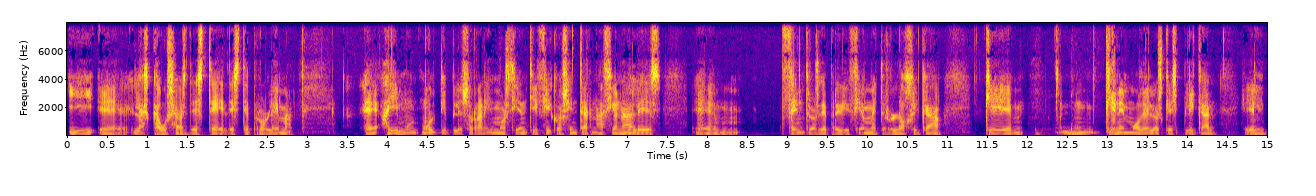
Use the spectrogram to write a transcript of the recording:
y las causas de este, de este problema. hay múltiples organismos científicos internacionales, em, centros de predicción meteorológica que mm, tienen modelos que explican el,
